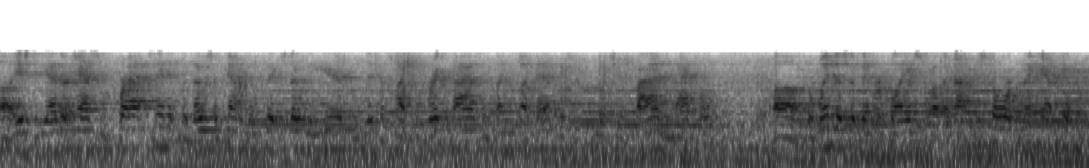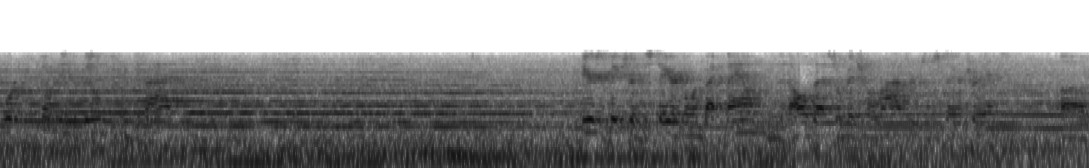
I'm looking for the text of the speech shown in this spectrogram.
Uh, it's together, it has some cracks in it, but those have kind of been fixed over the years with different types of brick ties and things like that, which which is fine and natural. Uh, the windows have been replaced, while they're not historic, they have kept the water from coming in the building from the side. Here's a picture of the stair going back down, and all that's original risers and. Um,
